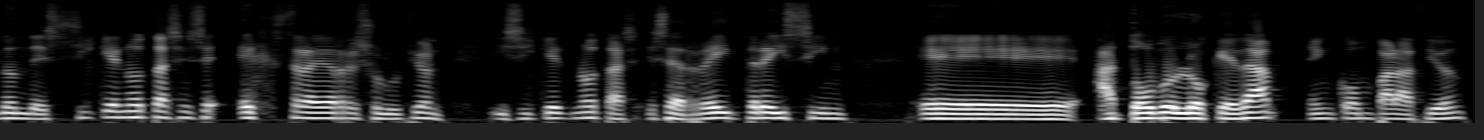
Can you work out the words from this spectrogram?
donde sí que notas ese extra de resolución y sí que notas ese ray tracing eh, a todo lo que da en comparación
